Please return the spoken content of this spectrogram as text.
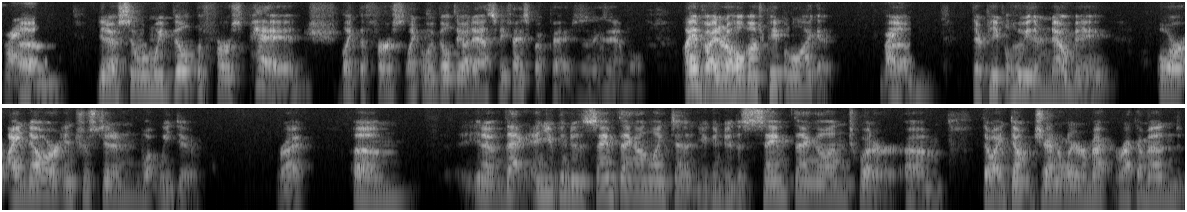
Right. um, you know, so when we built the first page, like the first, like when we built the Audacity Facebook page, as an example, I invited a whole bunch of people to like it. right. Um, they're people who either know me or I know are interested in what we do, right? Um, you know that, and you can do the same thing on LinkedIn. You can do the same thing on Twitter. Um, though I don't generally rec- recommend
